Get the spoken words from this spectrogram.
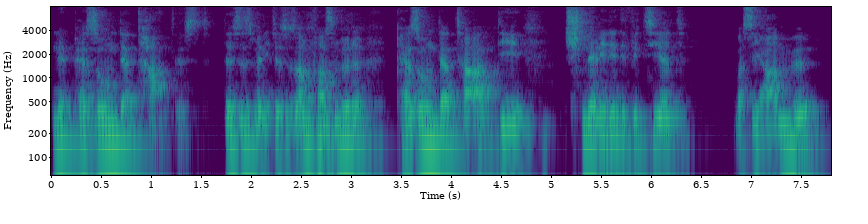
eine Person der Tat ist. Das ist, wenn ich das zusammenfassen würde, Person der Tat, die schnell identifiziert, was sie haben will,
